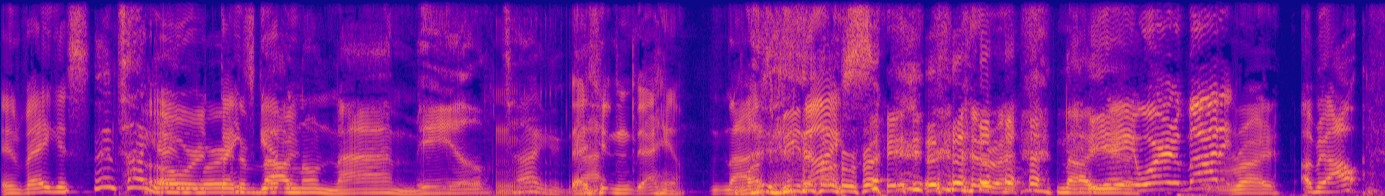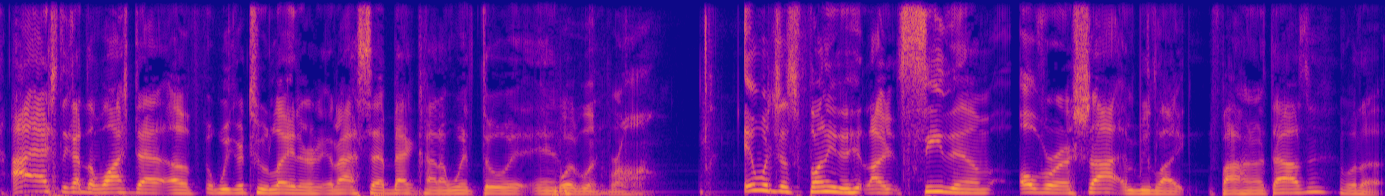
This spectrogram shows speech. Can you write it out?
in Vegas? Man, Tiger Over ain't worried about Thanksgiving? no nine mil. Tiger mm. got Damn. nah, Must be nice. right. right. Nah, He yeah. ain't worried about it. Right. I mean, I I actually got to watch that a week or two later, and I sat back and kind of went through it, and What went wrong? it was just funny to like see them over a shot and be like five hundred thousand. What up?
